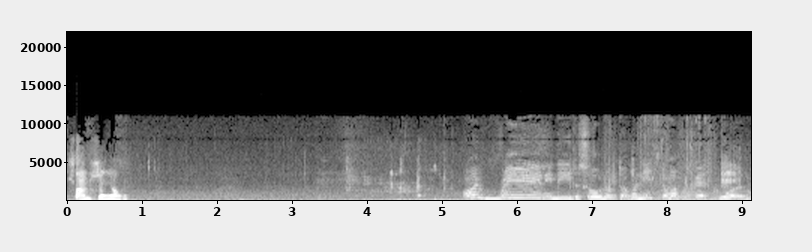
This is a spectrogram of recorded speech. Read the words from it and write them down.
So I'm saying young. I really need a solo dub. I need to get my fifth one.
